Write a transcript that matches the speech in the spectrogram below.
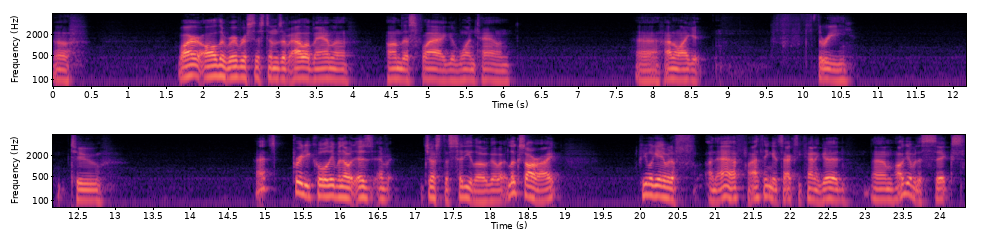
oh, why are all the river systems of Alabama on this flag of one town? Uh, I don't like it. Three, two. That's pretty cool, even though it is just the city logo. It looks all right people gave it a, an F. I think it's actually kind of good. Um, I'll give it a six.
